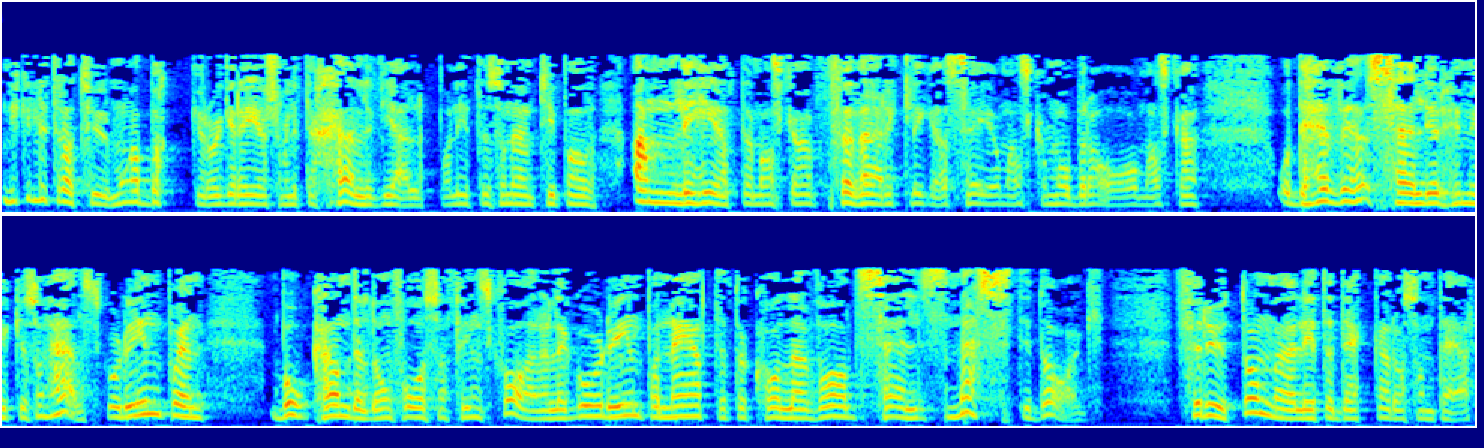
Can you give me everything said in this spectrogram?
mycket litteratur, många böcker och grejer som är lite självhjälp och lite sån här typ av andlighet där man ska förverkliga sig och man ska må bra och man ska, och det här säljer hur mycket som helst. Går du in på en bokhandel, de få som finns kvar, eller går du in på nätet och kollar vad säljs mest idag? Förutom eh, lite deckare och sånt där,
